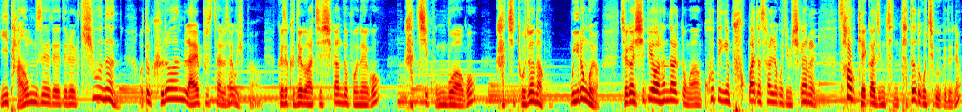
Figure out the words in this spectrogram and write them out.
이 다음 세대들을 키우는 어떤 그런 라이프 스타일을 살고 싶어요. 그래서 그들과 같이 시간도 보내고 같이 공부하고 같이 도전하고 뭐 이런 거요. 제가 12월 한 달 동안 코딩에 푹 빠져 살려고 지금 시간을 사업 계획까지 지금 다 뜯어 고치고 있거든요.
